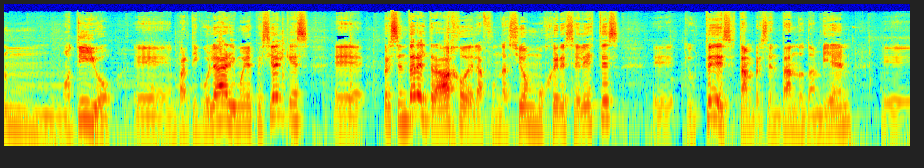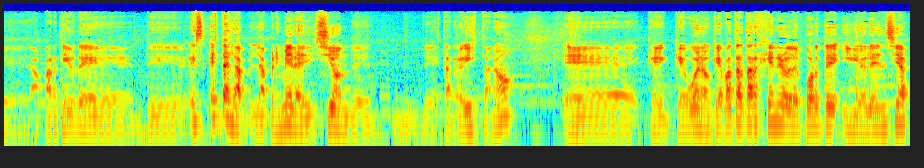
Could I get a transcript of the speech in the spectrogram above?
un motivo eh, en particular y muy especial que es eh, presentar el trabajo de la Fundación Mujeres Celestes que ustedes están presentando también a partir de... esta es la, primera edición de, esta revista, ¿no? Que, bueno, que va a tratar género, deporte y violencia.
